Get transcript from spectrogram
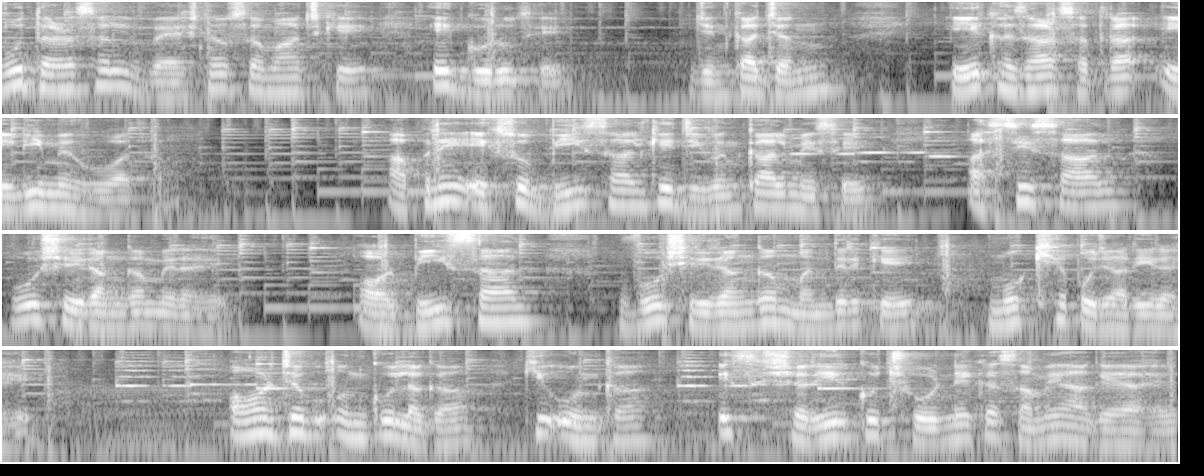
वो दरअसल वैष्णव समाज के एक गुरु थे, जिनका जन्म 1017 एडी में हुआ था। अपने 120 साल के जीवन काल में से 80 साल वो श्रीरंगम में रहे और 20 साल वो श्रीरंगम मंदिर के मुख्य पुजारी रहे। और जब उनको लगा कि उनका इस शरीर को छोड़ने का समय आ गया है,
